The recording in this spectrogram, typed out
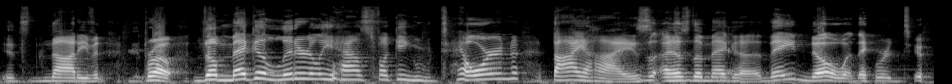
It's not even, bro. The Mega literally has fucking torn thigh highs as the Mega. They know what they were doing.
